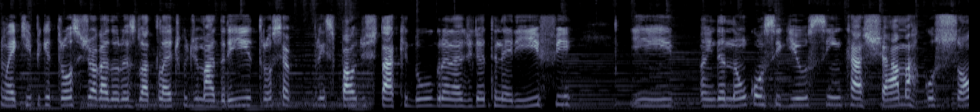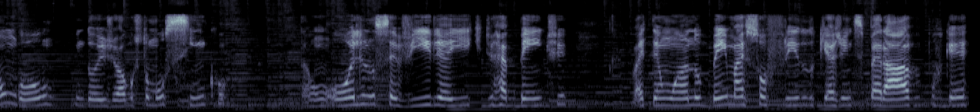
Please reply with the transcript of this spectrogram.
uma equipe que trouxe jogadoras do Atlético de Madrid, trouxe a principal destaque do Granadilha Tenerife e ainda não conseguiu se encaixar, marcou só um gol em dois jogos, tomou cinco. Então, olho no Sevilha aí que de repente vai ter um ano bem mais sofrido do que a gente esperava, porque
